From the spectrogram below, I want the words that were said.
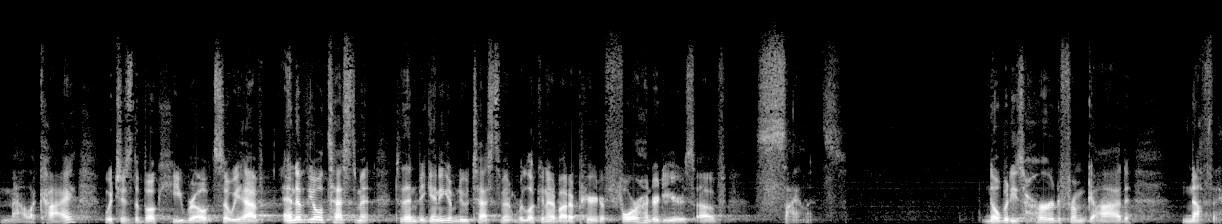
Malachi, which is the book he wrote. So we have end of the Old Testament to then beginning of New Testament. We're looking at about a period of 400 years of silence. Nobody's heard from God, nothing.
